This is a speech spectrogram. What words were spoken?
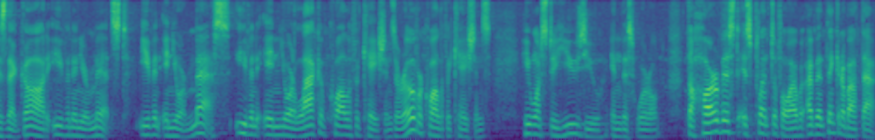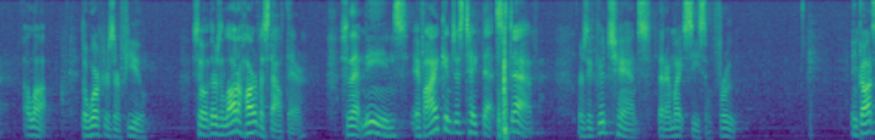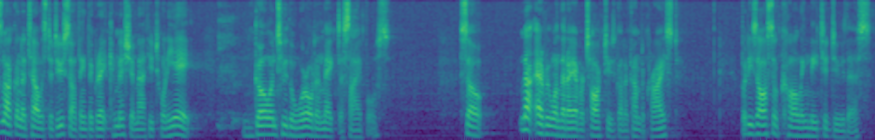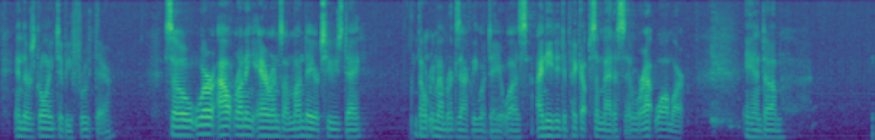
is that God, even in your midst, even in your mess, even in your lack of qualifications or overqualifications, He wants to use you in this world. The harvest is plentiful. I've been thinking about that a lot. The workers are few. So there's a lot of harvest out there. So that means if I can just take that step, there's a good chance that I might see some fruit. And God's not going to tell us to do something, the Great Commission, Matthew 28 go into the world and make disciples. So, not everyone that I ever talk to is going to come to Christ, but He's also calling me to do this, and there's going to be fruit there. So, we're out running errands on Monday or Tuesday. Don't remember exactly what day it was. I needed to pick up some medicine. We're at Walmart. And um,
